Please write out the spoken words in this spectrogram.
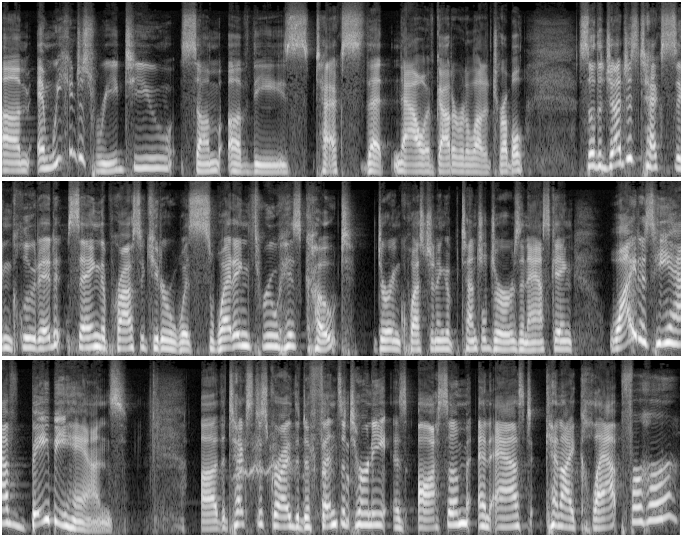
Um, and we can just read to you some of these texts that now have got her in a lot of trouble. So the judge's texts included saying the prosecutor was sweating through his coat during questioning of potential jurors and asking, why does he have baby hands? Uh, the text described the defense attorney as awesome and asked, Can I clap for her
